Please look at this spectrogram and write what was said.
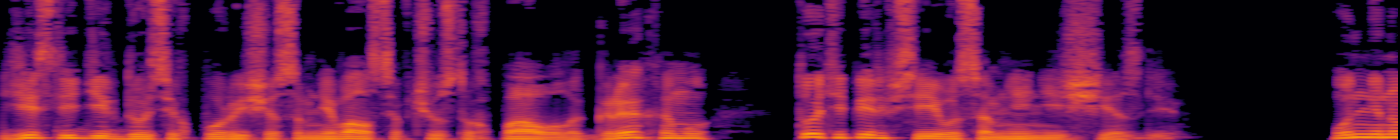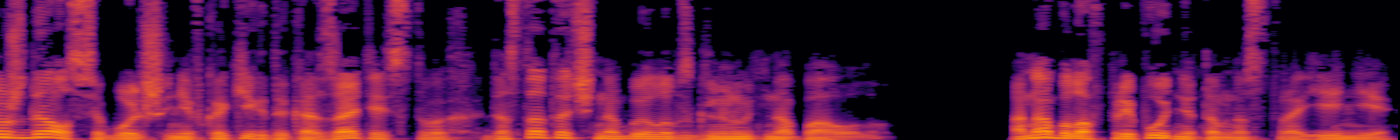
Если Дик до сих пор еще сомневался в чувствах Паула к Грэхэму, то теперь все его сомнения исчезли. Он не нуждался больше ни в каких доказательствах, достаточно было взглянуть на Паулу. Она была в приподнятом настроении,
